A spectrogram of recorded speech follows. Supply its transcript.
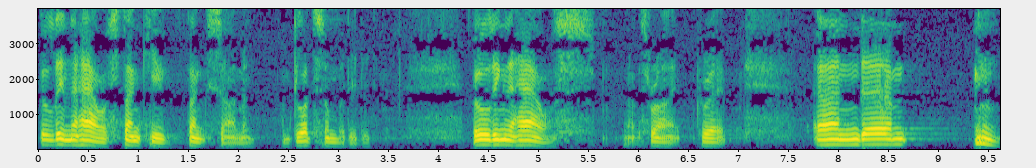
Building the house. Thank you. Thanks, Simon. I'm glad somebody did. Building the house. That's right. Great. And um,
